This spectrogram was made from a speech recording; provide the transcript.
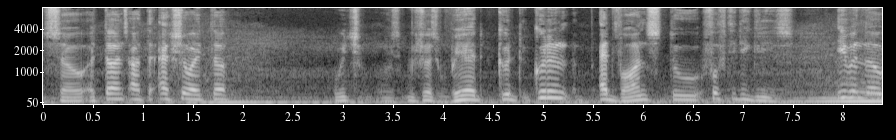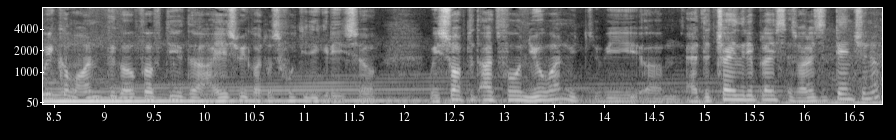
so it turns out the actuator which was, which was weird could couldn't advance to 50 degrees even though we commanded to go 50 the highest we got was 40 degrees so we swapped it out for a new one. We, we um, had the chain replaced as well as the tensioner.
